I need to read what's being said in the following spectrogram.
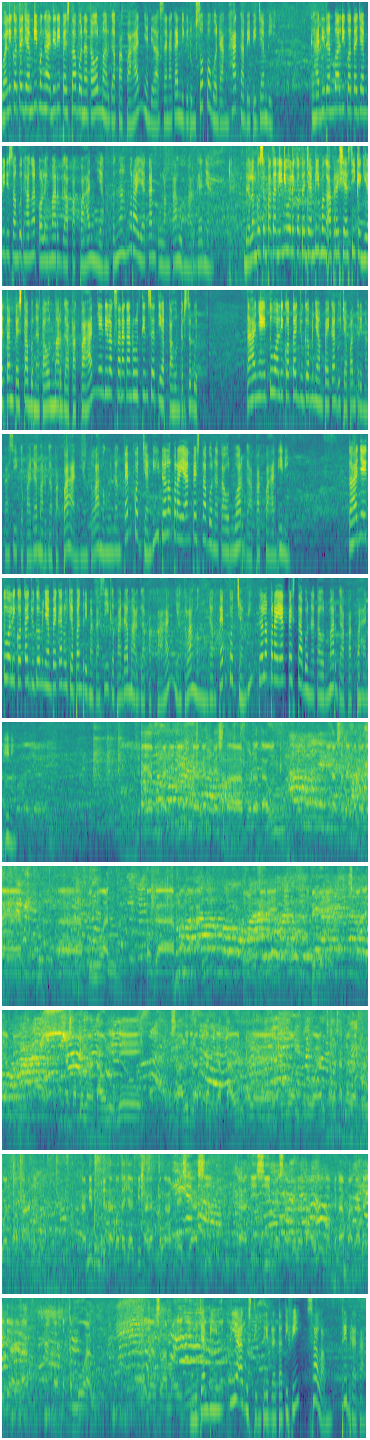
Wali Kota Jambi menghadiri pesta Bona Tahun Marga Pakpahan yang dilaksanakan di Gedung Sopo Godang HKBP Jambi. Kehadiran Wali Kota Jambi disambut hangat oleh Marga Pakpahan yang tengah merayakan ulang tahun marganya. Dalam kesempatan ini, Wali Kota Jambi mengapresiasi kegiatan Pesta Bona Tahun Marga Pakpahan yang dilaksanakan rutin setiap tahun tersebut. Tak hanya itu, Wali Kota juga menyampaikan ucapan terima kasih kepada Marga Pakpahan yang telah mengundang Pemkot Jambi dalam perayaan Pesta Bona Tahun warga Pakpahan ini. Tak hanya itu, Wali Kota juga menyampaikan ucapan terima kasih kepada Marga Pakpahan yang telah mengundang Pemkot Jambi dalam perayaan Pesta Bona Tahun Marga Pakpahan ini. Saya menghadiri undangan Pesta Bona Tahun yang dilaksanakan oleh uh, Punguan Toga Pakpahan, Biri, dan IBBR Sekota Jambi. Pesta Bona Tahun ini selalu dilakukan tiap tahun oleh adalah punguan Papahan ini. Kami pemerintah Kota Jambi sangat mengapresiasi tradisi Pesta Bona tahun ini. Kenapa? Karena ini adalah uh, pertemuan uh, yang selama ini Dari Jambi, Ria Agustin Tribrata TV, salam Tribrata.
